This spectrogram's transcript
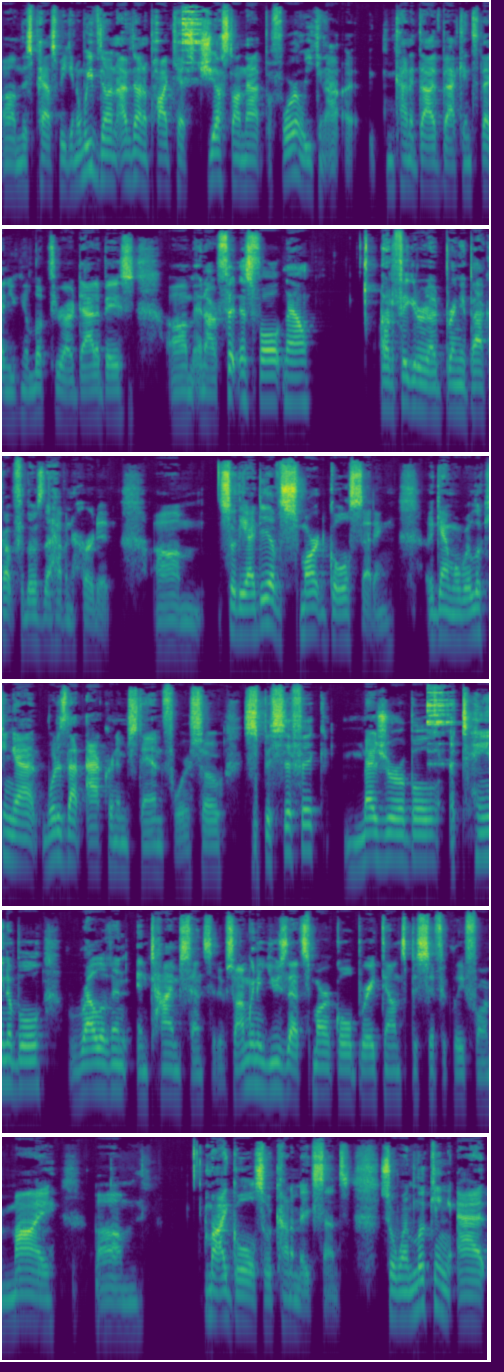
um, this past weekend, and we've done I've done a podcast just on that before, and we can uh, can kind of dive back into that. You can look through our database um, and our fitness vault now I figured I'd bring it back up for those that haven't heard it. Um, so the idea of smart goal setting, again, when we're looking at what does that acronym stand for? So specific, measurable, attainable, relevant, and time sensitive. So I'm going to use that smart goal breakdown specifically for my um, my goal, so it kind of makes sense. So when looking at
